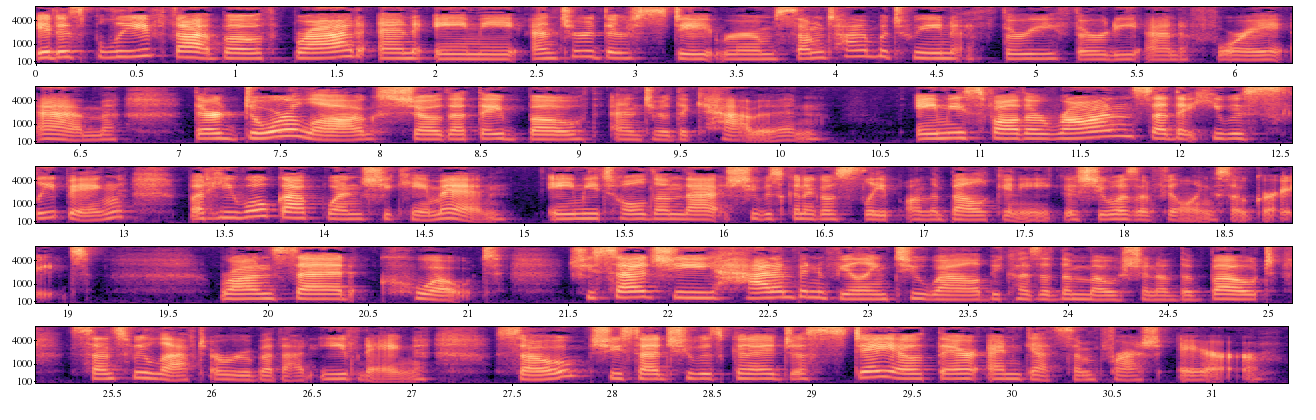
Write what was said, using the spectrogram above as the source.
It is believed that both Brad and Amy entered their stateroom sometime between 3:30 and 4 a.m. Their door logs show that they both entered the cabin. Amy's father, Ron, said that he was sleeping, but he woke up when she came in. Amy told him that she was going to go sleep on the balcony because she wasn't feeling so great. Ron said, quote, She said she hadn't been feeling too well because of the motion of the boat since we left Aruba that evening. So she said she was going to just stay out there and get some fresh air.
